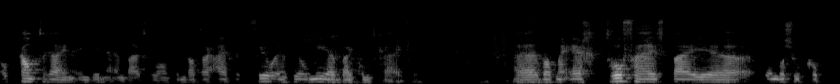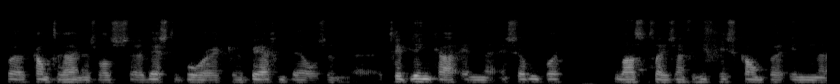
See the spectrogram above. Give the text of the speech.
op kampterrein in binnen- en buitenland. Omdat daar eigenlijk veel en veel meer bij komt kijken. Uh, wat mij erg getroffen heeft bij onderzoek op kampterreinen zoals Westerbork, Bergen-Belsen, Treblinka en, en Sobibor. De laatste twee zijn vernietigingskampen in,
